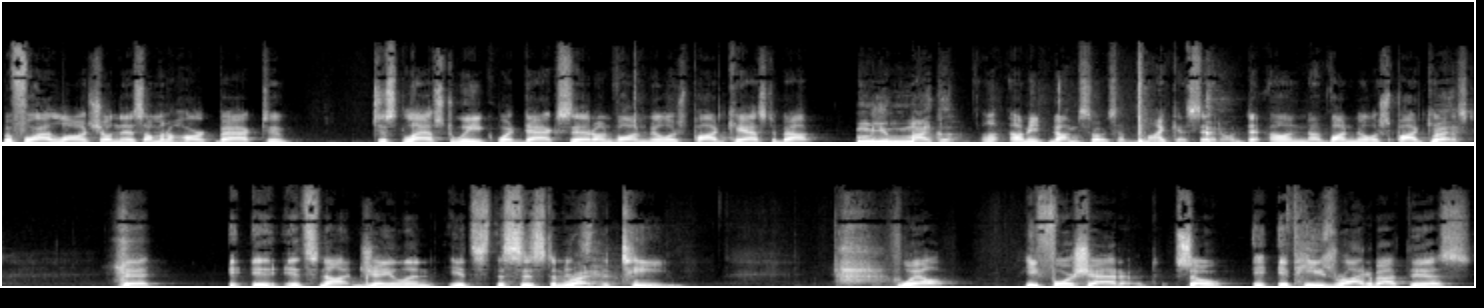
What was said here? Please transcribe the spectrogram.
Before I launch on this, I'm going to hark back to just last week what Dak said on Von Miller's podcast about you, Micah. Uh, I mean, no, I'm sorry, Micah said on on uh, Von Miller's podcast right. that it, it, it's not Jalen, it's the system, it's right. the team. Well, he foreshadowed. So if he's right about this,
